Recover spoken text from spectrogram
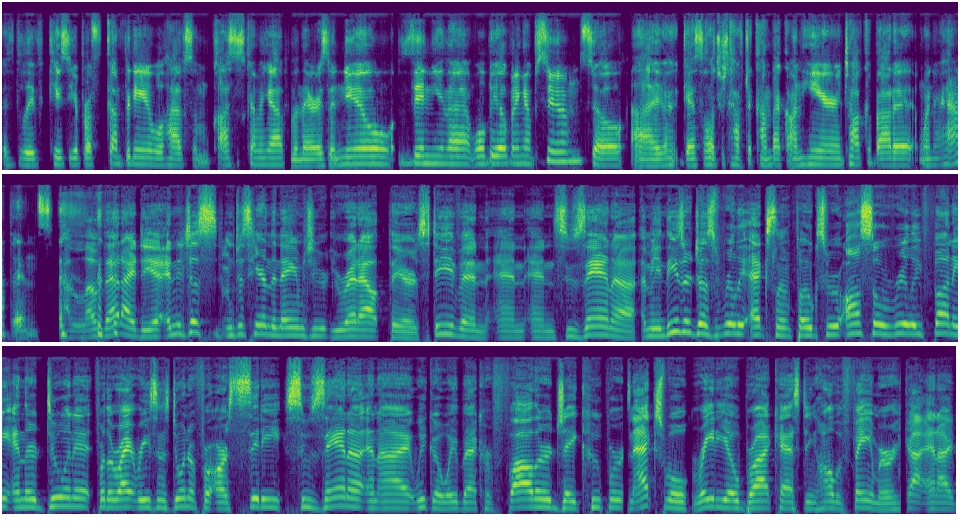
I believe KC Improv Company will have some classes coming up, and there is a new venue that will be opening up soon. So I guess I'll just have to come back on here and talk about it when it happens. I love that idea. And it just I'm just hearing the names you, you read out there, Steven and and Susanna. I mean, these are just really excellent folks who are also really funny and they're doing it for the right reasons, doing it for our city. Susanna and I, we go way back. Her father, Jay Cooper, an actual radio broadcasting Hall of Famer. And I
